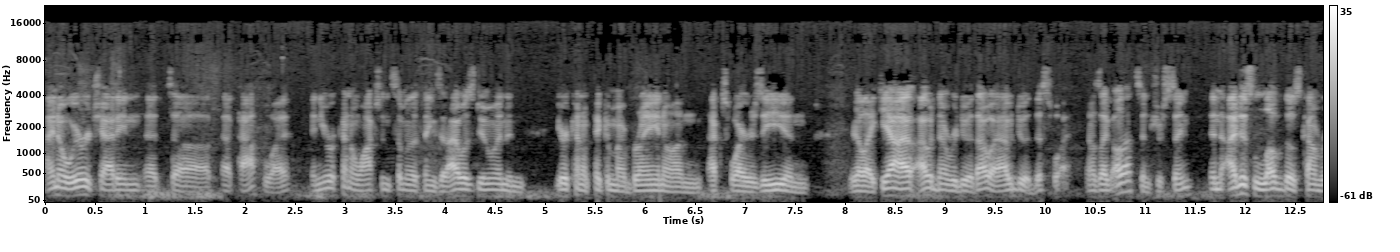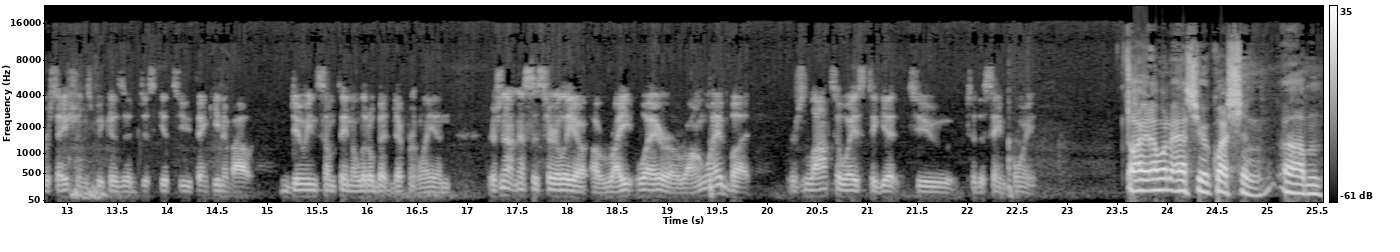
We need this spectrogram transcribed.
I know we were chatting at uh, at Pathway, and you were kind of watching some of the things that I was doing, and you were kind of picking my brain on X, Y, or Z, and you're like, yeah, I, I, would never do it that way. I would do it this way. And I was like, oh, that's interesting. And I just love those conversations because it just gets you thinking about doing something a little bit differently. And there's not necessarily a, a right way or a wrong way, but there's lots of ways to get to to the same point. All right, I want to ask you a question. Um,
